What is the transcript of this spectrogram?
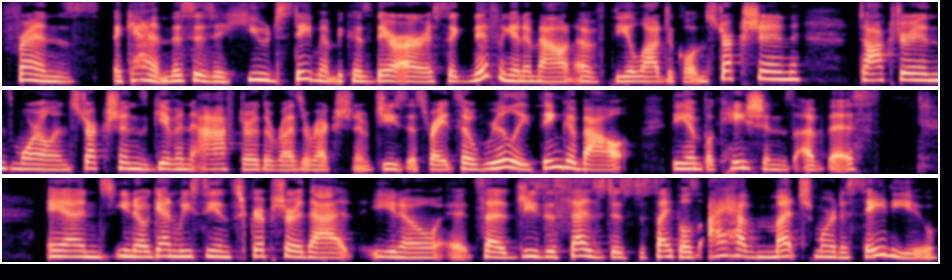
Friends, again, this is a huge statement because there are a significant amount of theological instruction, doctrines, moral instructions given after the resurrection of Jesus, right? So, really think about the implications of this. And, you know, again, we see in scripture that, you know, it said, Jesus says to his disciples, I have much more to say to you,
